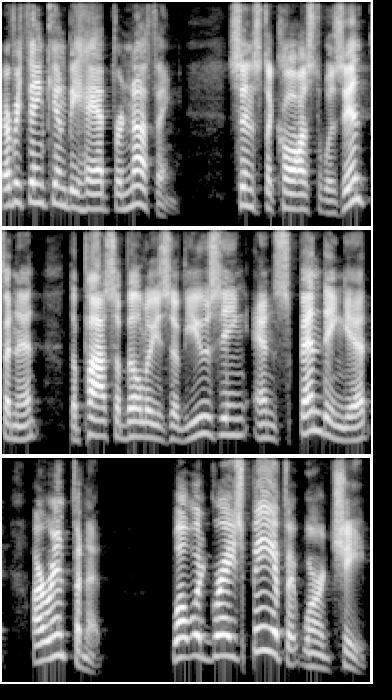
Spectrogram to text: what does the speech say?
everything can be had for nothing. Since the cost was infinite, the possibilities of using and spending it are infinite. What would grace be if it weren't cheap?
